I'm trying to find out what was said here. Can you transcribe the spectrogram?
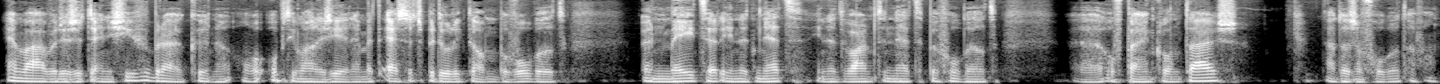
En waar we dus het energieverbruik kunnen optimaliseren. En met assets bedoel ik dan bijvoorbeeld een meter in het net, in het warmtenet bijvoorbeeld, uh, of bij een klant thuis. Nou, dat is een voorbeeld daarvan.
